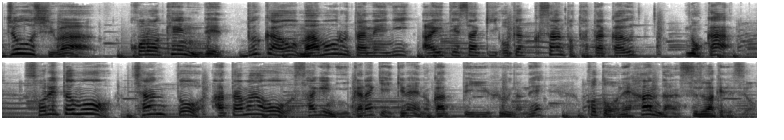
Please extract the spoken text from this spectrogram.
上司はこの件で部下を守るために相手先お客さんと戦うのかそれともちゃんと頭を下げに行かなきゃいけないのかっていう風なねことをね判断するわけですよ。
